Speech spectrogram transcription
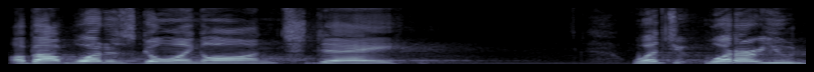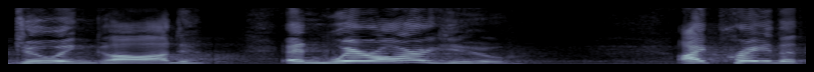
about what is going on today. What, you, what are you doing, God? And where are you? I pray that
